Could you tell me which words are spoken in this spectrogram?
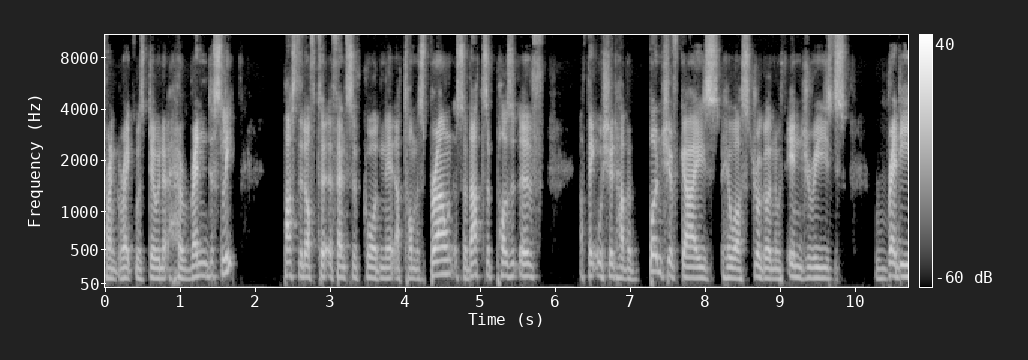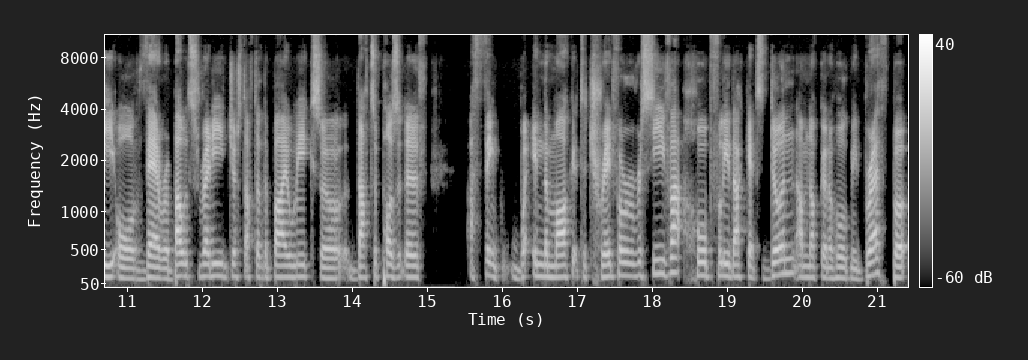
Frank Reich was doing it horrendously. Passed it off to offensive coordinator Thomas Brown. So that's a positive. I think we should have a bunch of guys who are struggling with injuries ready or thereabouts ready just after the bye week. So that's a positive. I think we're in the market to trade for a receiver. Hopefully that gets done. I'm not going to hold my breath, but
